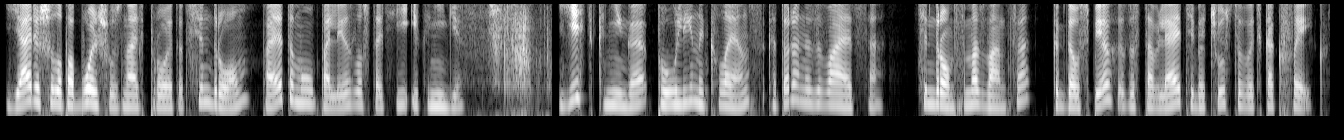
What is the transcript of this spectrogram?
Я решила побольше узнать про этот синдром, поэтому полезла в статьи и книги. Есть книга Паулины Кленс, которая называется «Синдром самозванца когда успех заставляет тебя чувствовать как фейк.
